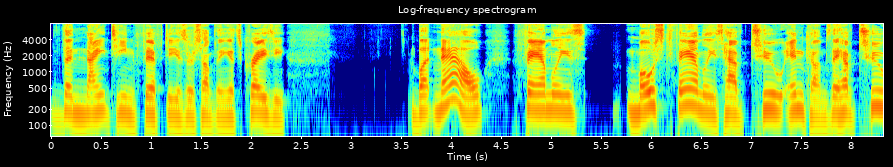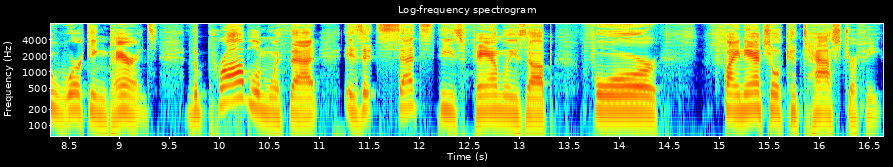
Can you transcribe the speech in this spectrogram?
the 1950s or something. It's crazy. But now families most families have two incomes. They have two working parents. The problem with that is it sets these families up for financial catastrophe.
